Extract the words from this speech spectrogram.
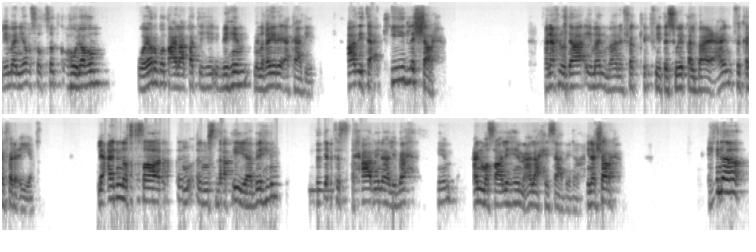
لمن يبسط صدقه لهم ويربط علاقته بهم من غير أكاذيب. هذه تأكيد للشرح. فنحن دائما ما نشكك في تسويق البائعين فكرة فرعية. لأن المصداقية بهم في اصطحابنا لبحثهم عن مصالحهم على حسابنا. هنا شرح. هنا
